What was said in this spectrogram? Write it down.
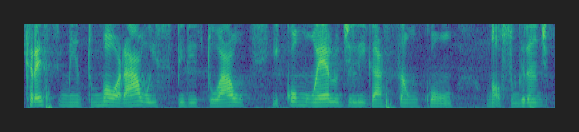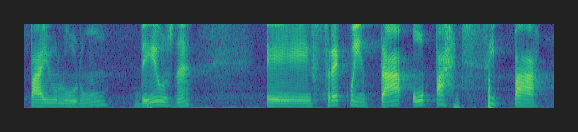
crescimento moral e espiritual e como elo de ligação com nosso grande Pai Olorum, Deus, né? é, frequentar ou participar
